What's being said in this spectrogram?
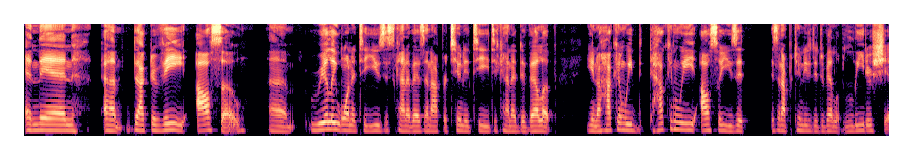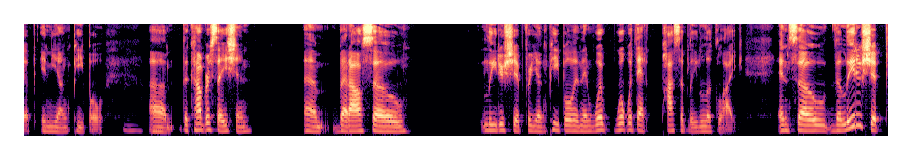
And then um, dr v also um, really wanted to use this kind of as an opportunity to kind of develop you know how can we how can we also use it is an opportunity to develop leadership in young people. Mm-hmm. Um, the conversation, um, but also leadership for young people, and then what what would that possibly look like? And so the leadership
